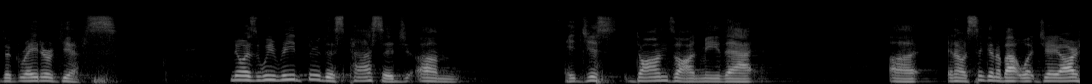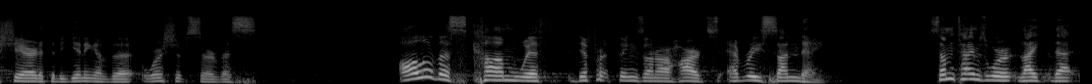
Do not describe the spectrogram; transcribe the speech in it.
the greater gifts. You know, as we read through this passage, um, it just dawns on me that, uh, and I was thinking about what JR shared at the beginning of the worship service. All of us come with different things on our hearts every Sunday. Sometimes we're like that,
